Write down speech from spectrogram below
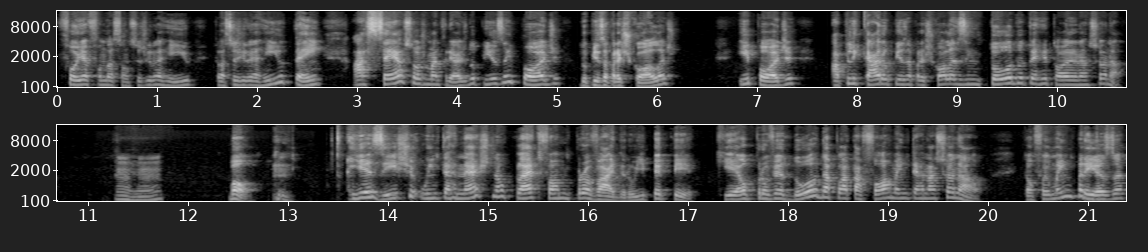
foi a Fundação Cisgran Rio. Então, a Cisgran Rio tem acesso aos materiais do PISA e pode, do PISA para escolas, e pode aplicar o PISA para escolas em todo o território nacional. Uhum. Bom, e existe o International Platform Provider, o IPP, que é o provedor da plataforma internacional. Então, foi uma empresa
